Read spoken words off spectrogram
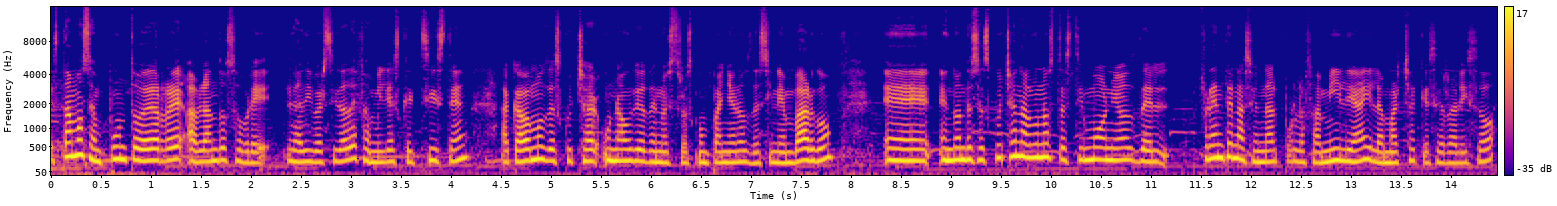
Estamos en punto R hablando sobre la diversidad de familias que existen. Acabamos de escuchar un audio de nuestros compañeros de Sin embargo, eh, en donde se escuchan algunos testimonios del Frente Nacional por la Familia y la marcha que se realizó.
